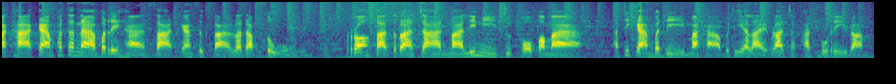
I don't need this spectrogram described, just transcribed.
าขาการพัฒนาบริหารศาสตร์การศึกษาระดับสูง รองศาสตราจารย์มาลินีจุโทปมา อธิการบดีมหาวิทยาลัยราชภัฏบุรีรัมย์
